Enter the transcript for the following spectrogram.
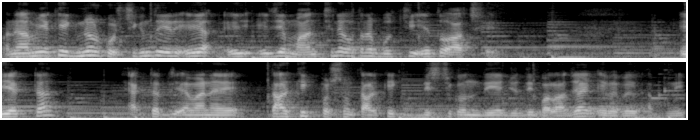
মানে আমি একে ইগনোর করছি, কিন্তু এই যে মানছি না কথাটা বলছি, এ তো আছে। এই একটা একটা মানে তার্কিক প্রশ্ন, তার্কিক দৃষ্টিকোণ দিয়ে যদি বলা যায়, এভাবে আপনি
